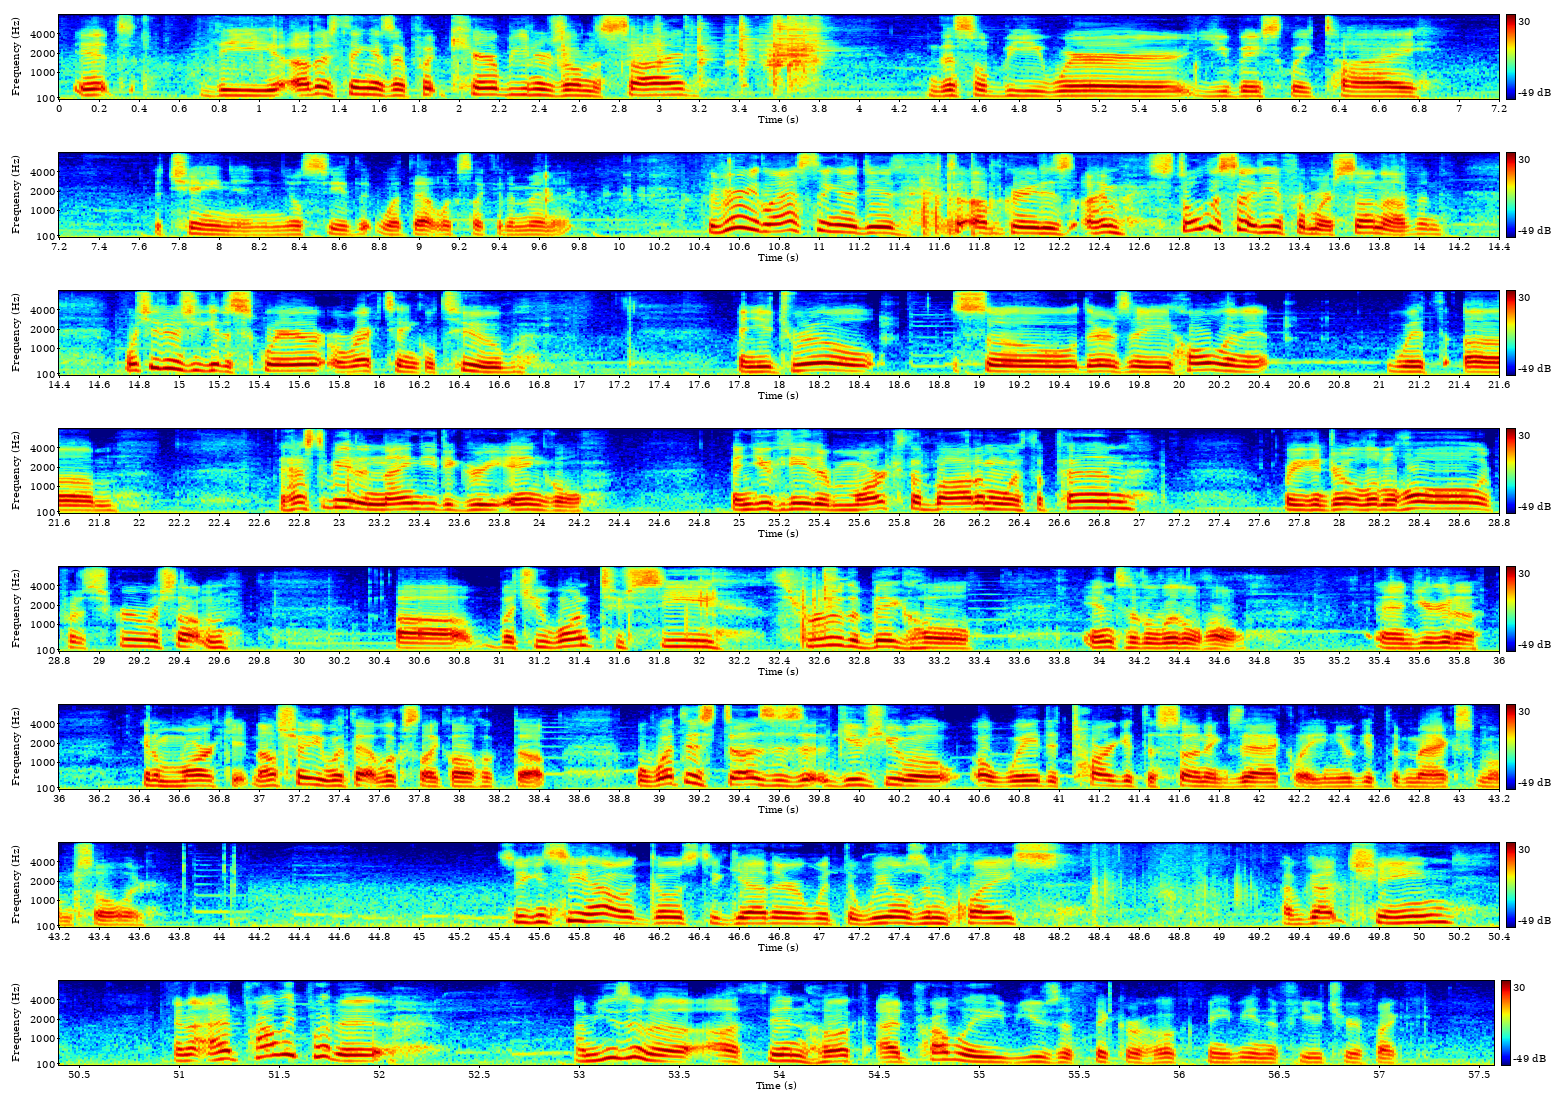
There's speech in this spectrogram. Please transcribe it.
it. The other thing is I put carabiners on the side this will be where you basically tie the chain in and you'll see that, what that looks like in a minute. The very last thing I did to upgrade is I stole this idea from our sun oven. What you do is you get a square or rectangle tube and you drill so there's a hole in it with, um, it has to be at a 90 degree angle and you can either mark the bottom with a pen or you can drill a little hole or put a screw or something. Uh, but you want to see through the big hole into the little hole. And you're gonna, you're gonna mark it. And I'll show you what that looks like all hooked up. Well, what this does is it gives you a, a way to target the sun exactly and you'll get the maximum solar. So you can see how it goes together with the wheels in place. I've got chain and I'd probably put a, I'm using a, a, thin hook. I'd probably use a thicker hook maybe in the future if I,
